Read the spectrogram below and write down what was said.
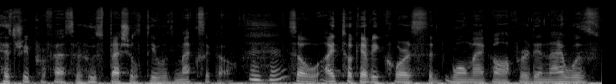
history professor whose specialty was Mexico. Mm-hmm. So I took every course that Womack offered, and I was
